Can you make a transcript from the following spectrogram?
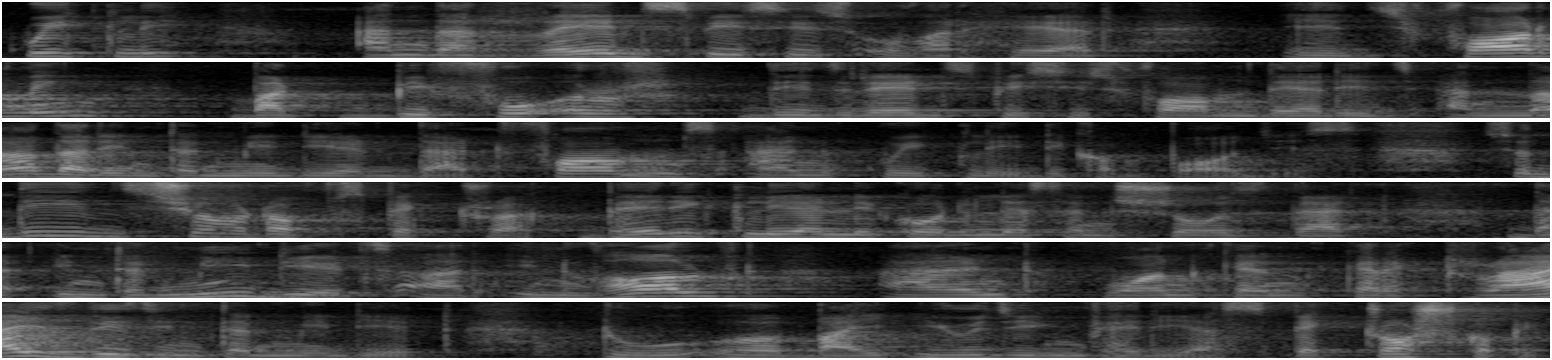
quickly and the red species over here is forming but before these red species form there is another intermediate that forms and quickly decomposes. So, these sort of spectra very clearly correlation shows that the intermediates are involved and one can characterize these intermediate to uh, by using various spectroscopic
